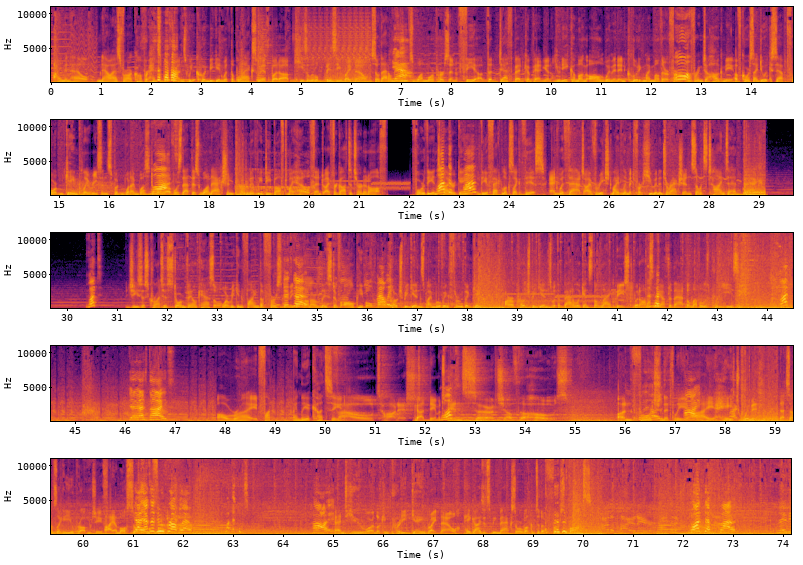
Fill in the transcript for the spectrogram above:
I'm in hell. Now, as for our comprehensible friends, we could begin with the blacksmith, but uh, he's a little busy right now. So that only yeah. leaves one more person, Fia, the deathbed companion, unique among all women, including my mother, for oh. offering to hug me. Of course, I do accept for gameplay reasons, but what I wasn't what? aware of was that this one action permanently debuffed my health, and I forgot to turn it off. For the What the entire game, fuck? the effect looks like this, and with that, I've reached my limit for human interaction, so it's time to head back. What? Jesus Christ, to Stormveil Castle, where we can find the first demigod go. on our list of all people. Our approach begins by moving through the gate. Our approach begins with a battle against the lag beast, but honestly, after that, the level is pretty easy. What? Yeah, that's nice. All right, fi- finally a cutscene. Foul tarnished. God damn it! What? In search of the hose. Unfortunately, Hi. I hate Mark. women. That sounds like a you problem, Chief. I am also Yeah, that's a you problem. What? Hi. And you are looking pretty gay right now. Hey guys, it's me, Maxor. Welcome to the first boss. i'm a pioneer What the fuck? Maybe?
